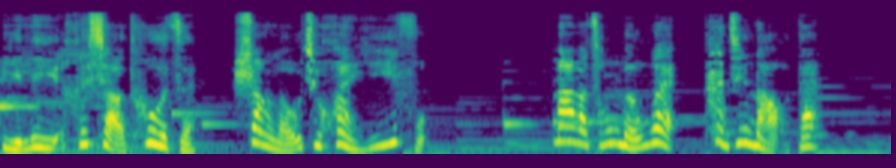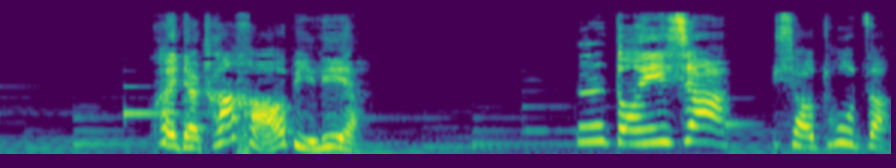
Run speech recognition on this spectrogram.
比利和小兔子上楼去换衣服，妈妈从门外探进脑袋：“快点穿好，比利。”嗯，等一下，小兔子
